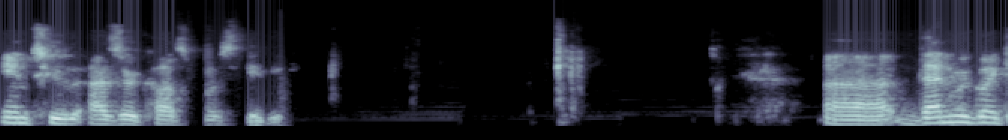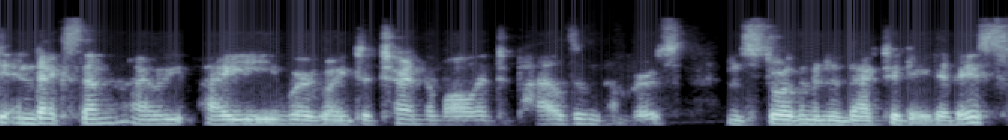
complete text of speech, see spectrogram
into Azure Cosmos DB. Uh, then we're going to index them, i.e. we're going to turn them all into piles of numbers and store them in a vector database.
